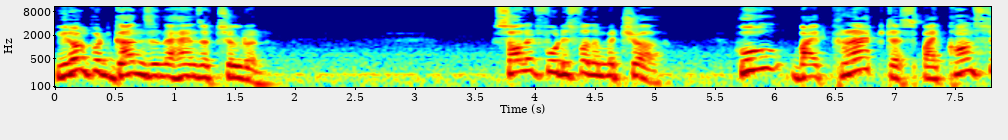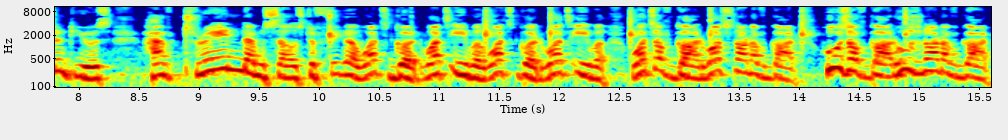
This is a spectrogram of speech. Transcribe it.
You don't put guns in the hands of children. Solid food is for the mature who by practice, by constant use, have trained themselves to figure out what's good, what's evil, what's good, what's evil, what's of God, what's not of God, who's of God, who's not of God,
